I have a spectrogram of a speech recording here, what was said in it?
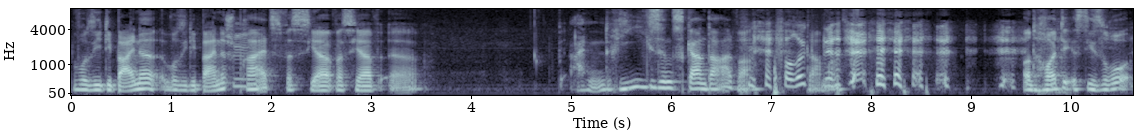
wo sie die Beine, wo sie die Beine mhm. spreizt, was ja, was ja äh, ein Riesenskandal war. Verrückt, ne? damals. Ne? Und heute ist die so,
